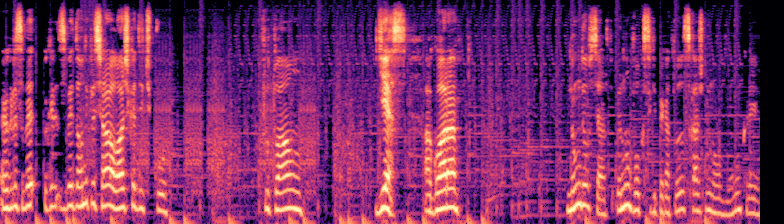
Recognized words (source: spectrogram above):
Eu queria saber, eu queria saber de onde eles tiraram a lógica de tipo flutuar um. Yes! Agora não deu certo. Eu não vou conseguir pegar todas as caixas de novo, eu não creio.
